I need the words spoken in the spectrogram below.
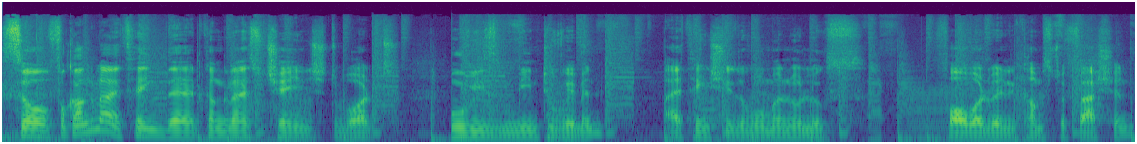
So for Kangana, I think that Kangana has changed what movies mean to women. I think she's a woman who looks forward when it comes to fashion.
